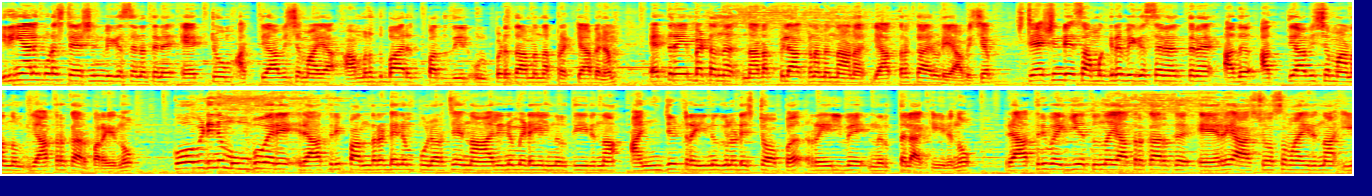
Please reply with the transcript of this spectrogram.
ഇരിങ്ങാലക്കുട സ്റ്റേഷൻ വികസനത്തിന് ഏറ്റവും അത്യാവശ്യമായ അമൃത് ഭാരത് പദ്ധതിയിൽ ഉൾപ്പെടുത്താമെന്ന പ്രഖ്യാപനം എത്രയും പെട്ടെന്ന് നടപ്പിലാക്കണമെന്നാണ് യാത്രക്കാരുടെ ആവശ്യം. സ്റ്റേഷന്റെ സമഗ്ര വികസനത്തിന് അത് അത്യാവശ്യമാണെന്നും യാത്രക്കാർ പറയുന്നു. കോവിഡിന് മുമ്പ് വരെ രാത്രി പന്ത്രണ്ടിനും പുലർച്ചെ നാലിനും ഇടയിൽ നിർത്തിയിരുന്ന അഞ്ച് ട്രെയിനുകളുടെ സ്റ്റോപ്പ് റെയിൽവേ നിർത്തലാക്കിയിരുന്നു. രാത്രി വൈകിയെത്തുന്ന യാത്രക്കാർക്ക് ഏറെ ആശ്വാസമായിരുന്ന ഈ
